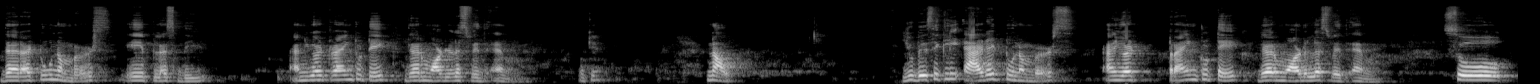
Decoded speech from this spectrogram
there are two numbers a plus b and you are trying to take their modulus with m okay now you basically added two numbers and you are trying to take their modulus with m. So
